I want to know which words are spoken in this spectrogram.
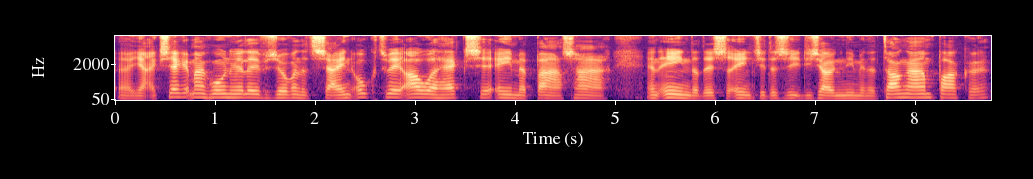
Uh, ja, ik zeg het maar gewoon heel even zo, want het zijn ook twee oude heksen. Eén met paars haar en één, dat is er eentje, die, die zou je niet met de tang aanpakken.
